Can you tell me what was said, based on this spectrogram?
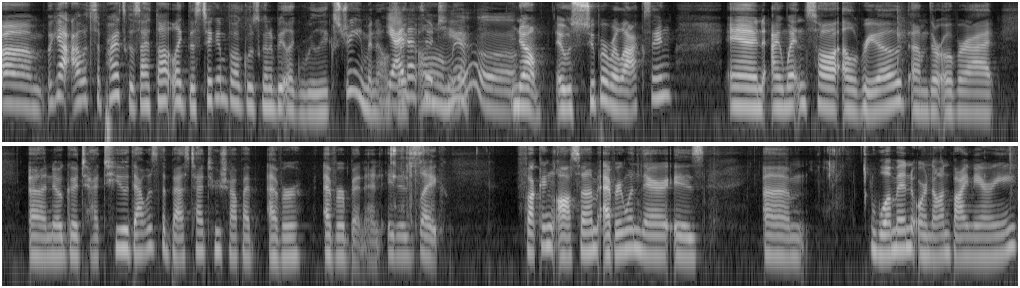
Um, but yeah, I was surprised because I thought like the stick and poke was gonna be like really extreme, and I was Yeah, I like, thought so oh man, no, it was super relaxing. And I went and saw El Rio. Um, they're over at uh, No Good Tattoo. That was the best tattoo shop I've ever ever been in. It is like fucking awesome. Everyone there is um, woman or non-binary.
